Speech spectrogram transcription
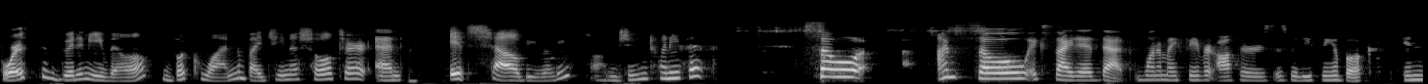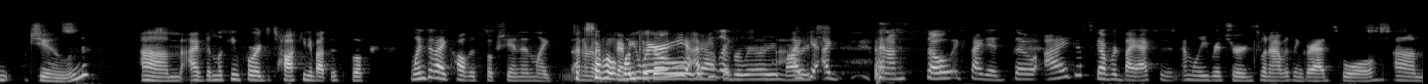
Forest of Good and Evil, Book 1 by Gena Showalter, and it shall be released on June 25th. So I'm so excited that one of my favorite authors is releasing a book in June. Um, I've been looking forward to talking about this book. When did I call this book, Shannon? Like I don't know, February. ago, I yeah, feel like February, March. get- I, and I'm so excited. So I discovered by accident Emilie Richards when I was in grad school. Um,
